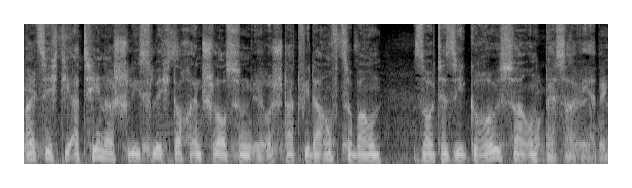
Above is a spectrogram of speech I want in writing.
Als sich die Athener schließlich doch entschlossen, ihre Stadt wieder aufzubauen, sollte sie größer und besser werden.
